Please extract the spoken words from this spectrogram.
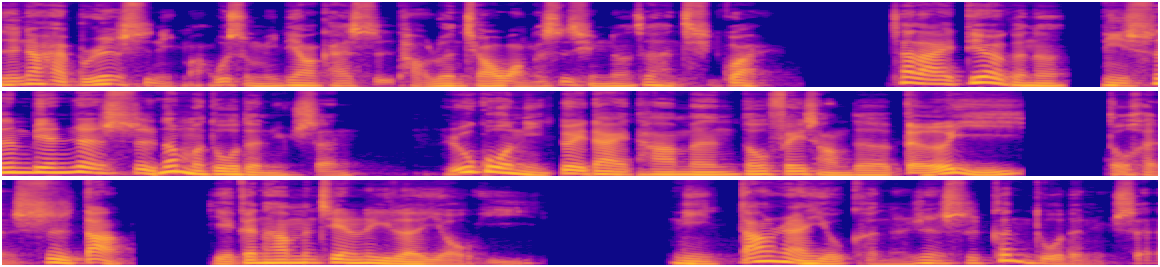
人家还不认识你嘛？为什么一定要开始讨论交往的事情呢？这很奇怪。再来第二个呢，你身边认识那么多的女生，如果你对待她们都非常的得宜，都很适当，也跟他们建立了友谊，你当然有可能认识更多的女生，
